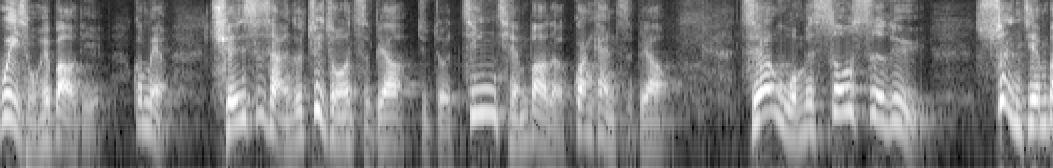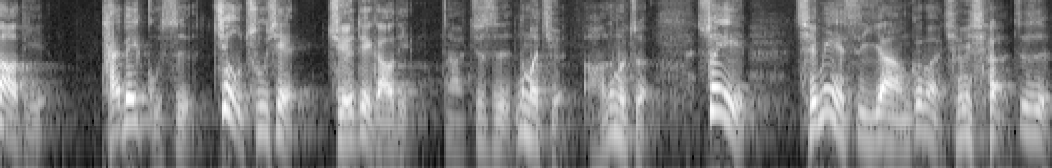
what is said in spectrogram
为什么会暴跌？看没有？全市场一个最重要的指标，就叫金钱豹的观看指标。只要我们收视率瞬间暴跌，台北股市就出现绝对高点啊，就是那么准啊，那么准。所以前面也是一样，各位，前面讲就是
